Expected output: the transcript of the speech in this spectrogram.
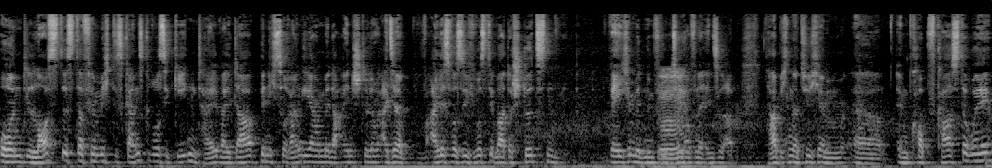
Und Lost ist da für mich das ganz große Gegenteil, weil da bin ich so rangegangen mit der Einstellung, also alles, was ich wusste, war, da stürzen welche mit einem Flugzeug mhm. auf einer Insel ab. Da habe ich natürlich im, äh, im Kopf Castaway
